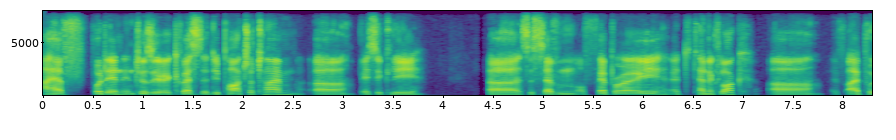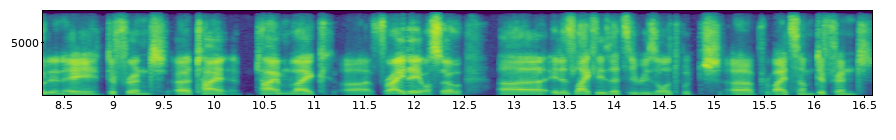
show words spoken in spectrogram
I have put in into the request a departure time, uh, basically uh, the 7th of February at 10 o'clock. Uh, if I put in a different uh, time, time like Friday or so, it is likely that the result would provide some different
